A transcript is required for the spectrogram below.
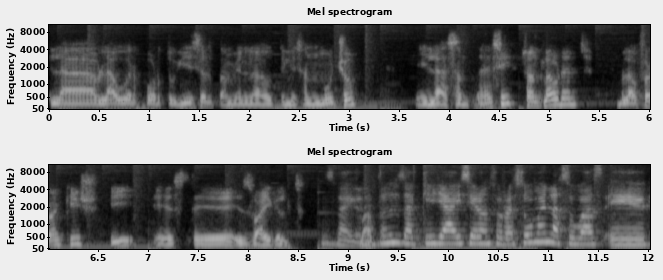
La Blauer Portugieser también la utilizan mucho. Y la eh, sí, St. Laurent Blaufränkisch y este Zweigelt. Zweigelt. Entonces aquí ya hicieron su resumen, las uvas eh,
